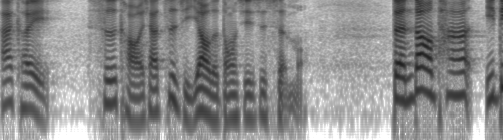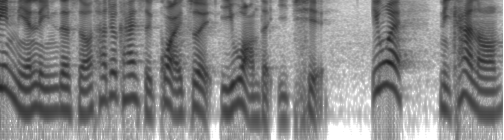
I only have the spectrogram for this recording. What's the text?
她可以思考一下自己要的东西是什么。等到他一定年龄的时候，他就开始怪罪以往的一切，因为你看哦，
